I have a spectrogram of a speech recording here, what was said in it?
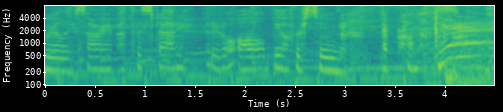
Really sorry about this, Daddy, but it'll all be over soon. I promise.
